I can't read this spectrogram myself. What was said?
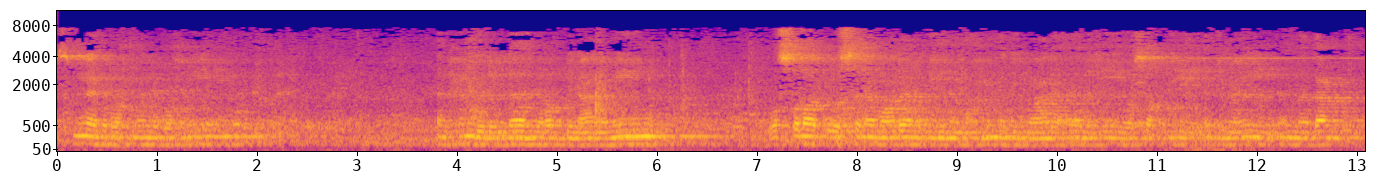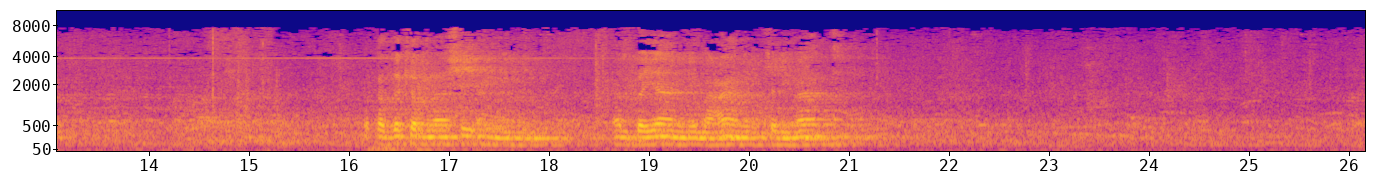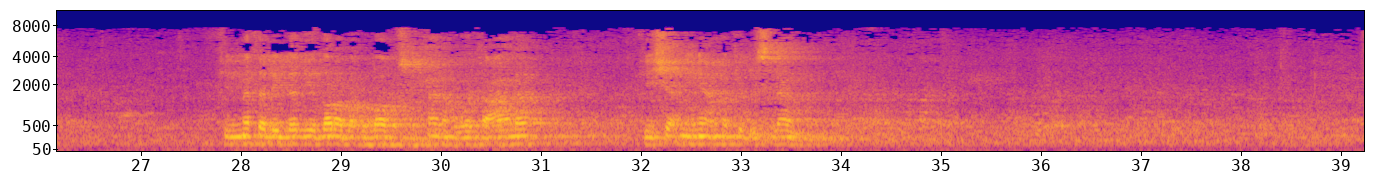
بسم الله الرحمن الرحيم. الحمد لله رب العالمين والصلاة والسلام على نبينا محمد وعلى آله وصحبه أجمعين أما بعد. فقد ذكرنا شيئا من البيان لمعاني الكلمات. في المثل الذي ضربه الله سبحانه وتعالى في شأن نعمة الإسلام.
